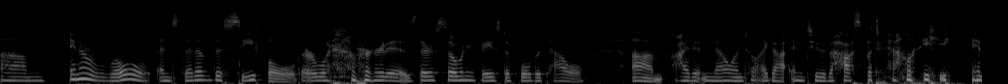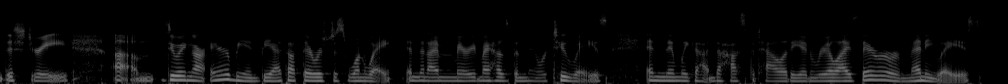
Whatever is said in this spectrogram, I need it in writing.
um, in a roll instead of the C fold or whatever it is. There's so many ways to fold a towel. Um, I didn't know until I got into the hospitality industry um, doing our Airbnb. I thought there was just one way. And then I married my husband, there were two ways. And then we got into hospitality and realized there are many ways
